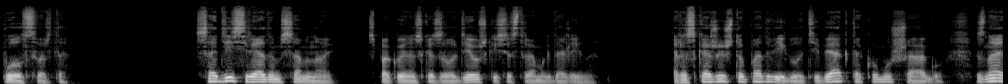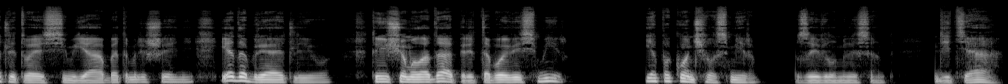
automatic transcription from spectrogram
Полсворта». «Садись рядом со мной», — спокойно сказала девушке сестра Магдалина. Расскажи, что подвигло тебя к такому шагу. Знает ли твоя семья об этом решении и одобряет ли его? Ты еще молода, перед тобой весь мир. Я покончила с миром, заявила Мелисент. Дитя,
